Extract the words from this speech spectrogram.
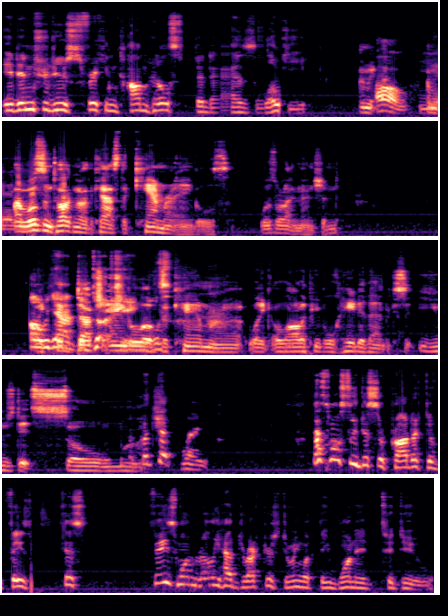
it introduced freaking Tom Hiddleston as Loki. I mean, oh yeah. I wasn't talking about the cast. The camera angles was what I mentioned. Oh Like, yeah, the Dutch, angle angles. of the camera. Like a lot of people hated that because it used it so But much. that, Right. that's mostly just a product of Phase because Phase One really had directors doing what they wanted to do.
